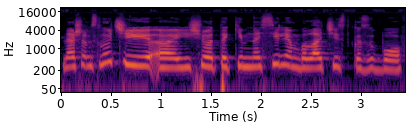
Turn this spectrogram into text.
В нашем случае э, еще таким насилием была чистка зубов.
